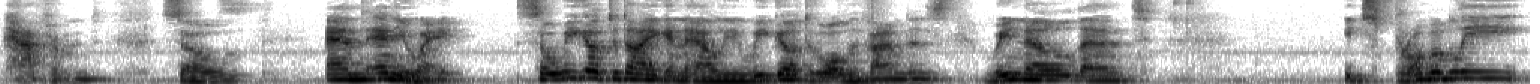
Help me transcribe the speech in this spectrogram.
happened. So, and anyway, so we go to Diagon Alley, we go to Ollivanders we know that it's probably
